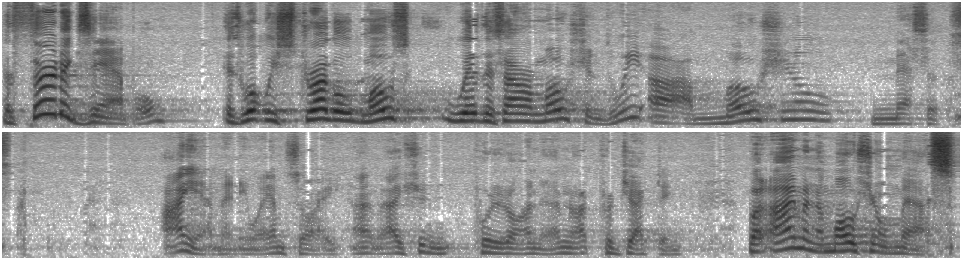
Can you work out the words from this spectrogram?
the third example is what we struggle most with is our emotions. We are emotional messes. I am anyway. I'm sorry. I, I, shouldn't put it on. I'm not projecting. But I'm an emotional mess.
